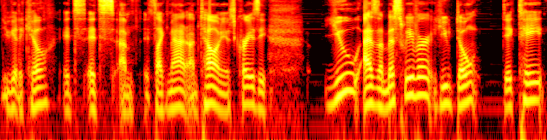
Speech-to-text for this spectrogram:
you get a kill. It's it's um it's like mad. I'm telling you, it's crazy. You as a Mistweaver, you don't dictate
